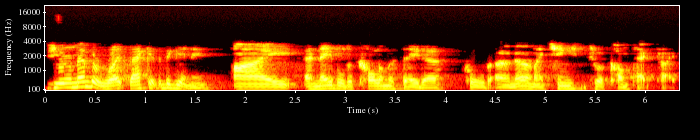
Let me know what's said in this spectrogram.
If you remember right back at the beginning, I enabled a column of data called owner and I changed it to a contact type.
